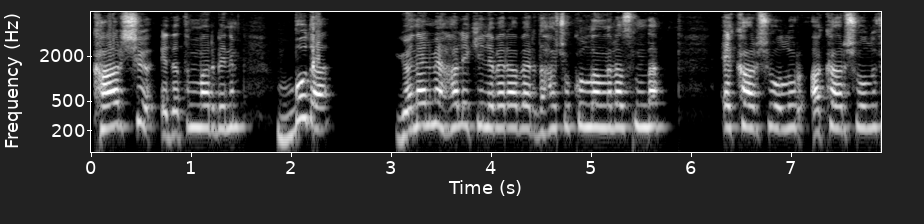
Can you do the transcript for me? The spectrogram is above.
Karşı edatım var benim. Bu da yönelme halekiyle beraber daha çok kullanılır aslında. E karşı olur, a karşı olur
